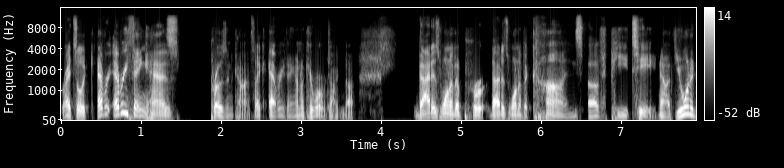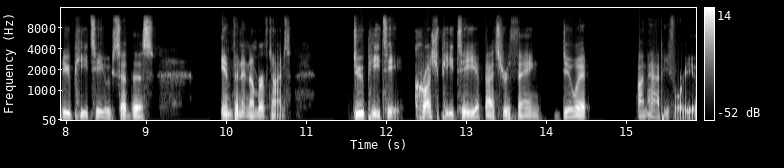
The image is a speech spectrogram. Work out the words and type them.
right? So like every everything has pros and cons, like everything. I don't care what we're talking about. That is one of the that is one of the cons of PT. Now, if you want to do PT, we've said this infinite number of times. Do PT, crush PT. If that's your thing, do it. I'm happy for you.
